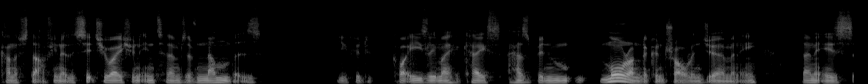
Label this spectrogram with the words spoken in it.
kind of stuff. You know, the situation in terms of numbers, you could quite easily make a case has been more under control in Germany than it is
